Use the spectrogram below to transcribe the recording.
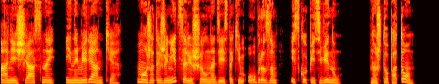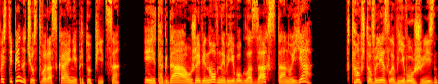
о несчастной и намерянке. Может, и жениться решил, надеясь таким образом искупить вину. Но что потом? Постепенно чувство раскаяния притупится, и тогда уже виновной в его глазах стану я. В том, что влезла в его жизнь,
